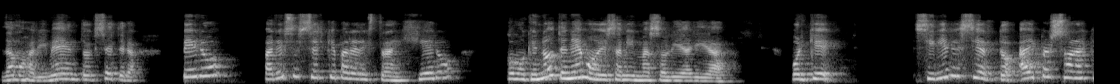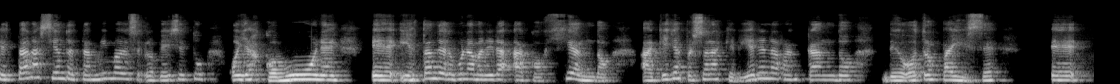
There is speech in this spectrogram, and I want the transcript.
damos alimentos, etc. Pero parece ser que para el extranjero como que no tenemos esa misma solidaridad. Porque si bien es cierto, hay personas que están haciendo estas mismas, lo que dices tú, ollas comunes, eh, y están de alguna manera acogiendo a aquellas personas que vienen arrancando de otros países, eh,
